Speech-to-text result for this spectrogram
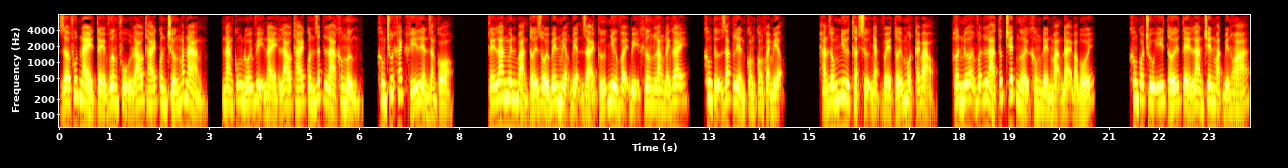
Giờ phút này tề vương phủ lao thái quân trướng mắt nàng, nàng cũng đối vị này lao thái quân rất là không mừng, không chút khách khí liền rằng co. Tề Lan nguyên bản tới rồi bên miệng biện giải cứ như vậy bị Khương Lăng đánh gãy, không tự giác liền cong cong khỏe miệng. Hắn giống như thật sự nhặt về tới một cái bảo, hơn nữa vẫn là tức chết người không đền mạng đại bảo bối. Không có chú ý tới Tề Lan trên mặt biến hóa,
